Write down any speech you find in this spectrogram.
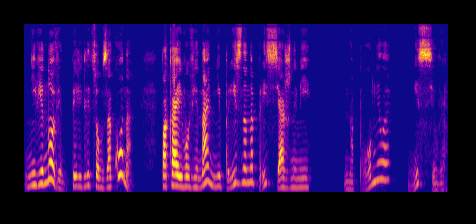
невиновен перед лицом закона, пока его вина не признана присяжными, напомнила мисс Силвер.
